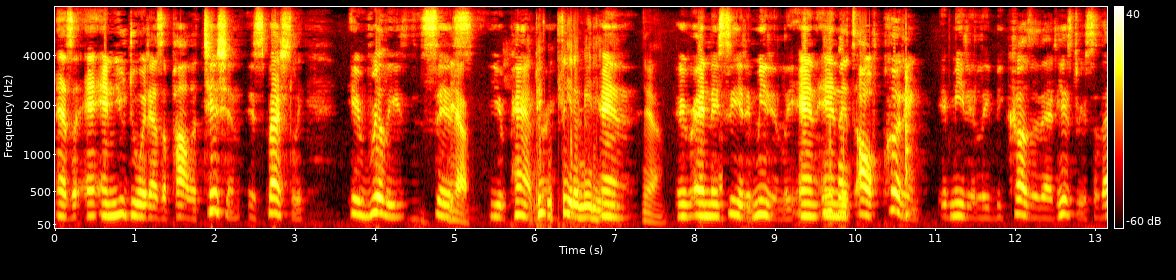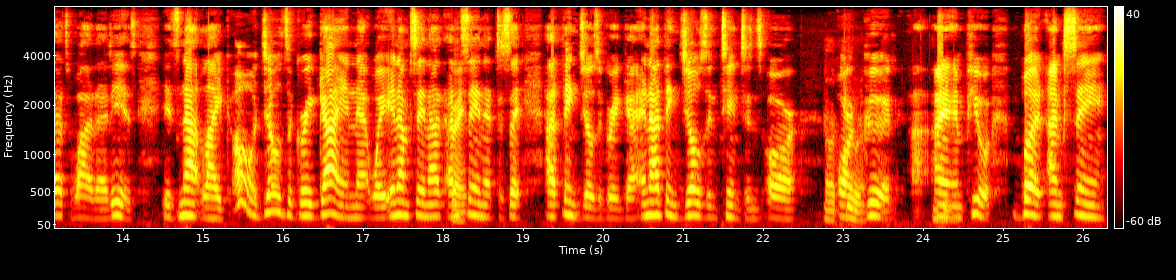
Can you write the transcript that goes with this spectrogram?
as a, and you do it as a politician, especially, it really says yeah. you're pandering. People see it immediately, and yeah, and they see it immediately, and and it's off-putting immediately because of that history. So that's why that is. It's not like, oh, Joe's a great guy in that way. And I'm saying I, am right. saying that to say I think Joe's a great guy, and I think Joe's intentions are are, are good mm-hmm. and pure. But I'm saying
